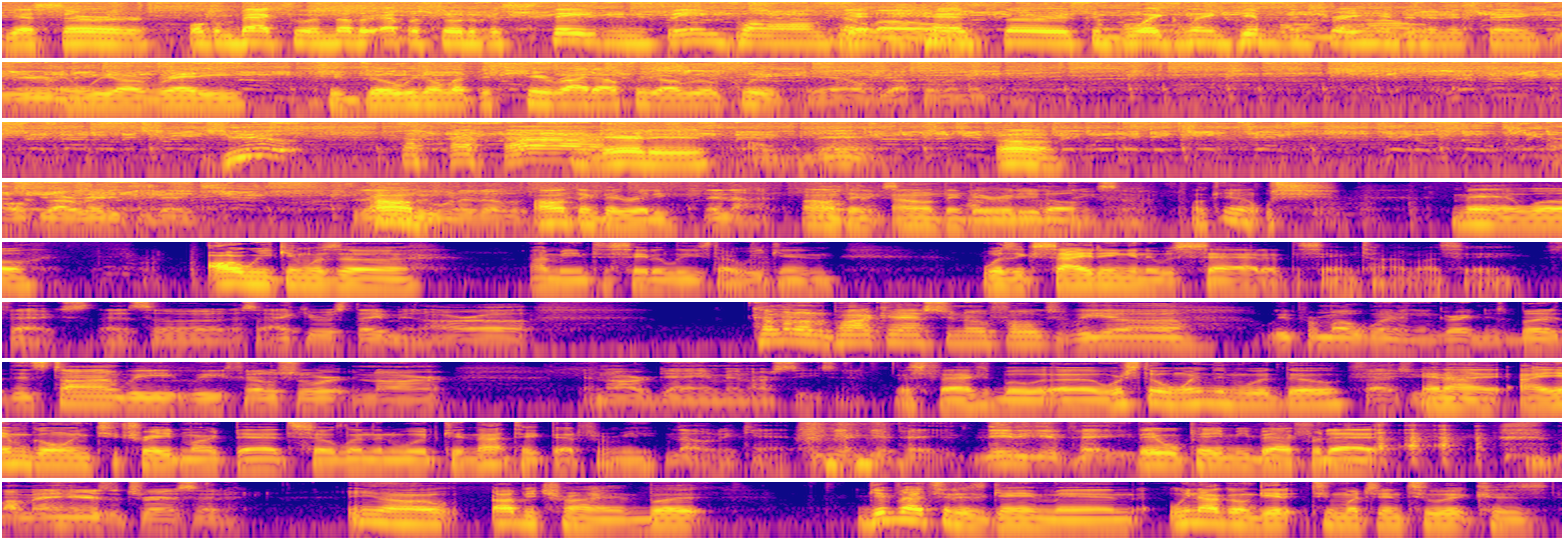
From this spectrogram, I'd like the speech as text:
Yes, sir. Welcome back to another episode of Estatn'. Bing bong. Hello. Yes, sir. It's your boy Glenn Gibbs and Trey Hendon in this thing. Yeah. And we are ready to go. We're going to let this shit ride out for y'all real quick. Yeah, I hope y'all feeling it. Yeah. There it is. oh man. Uh, I hope y'all ready today. Today's I gonna don't- be one of those. I don't think they're ready. They're not. I don't think- I don't think they're really ready at don't all. Think so. Okay. Man, well, our weekend was, uh, I mean, to say the least, our weekend was exciting and it was sad at the same time, I'd say. Facts. That's uh that's an accurate statement. Our uh coming on the podcast, you know, folks, we uh we promote winning and greatness, but at this time we we fell short in our in our game in our season. That's facts, but uh, we're still Lindenwood though, Facts. And I I am going to trademark that so Lindenwood cannot take that from me. No, they can't. You need to get paid. need to get paid. They will pay me back for that. My man here is a trendsetter. you know, I'll be trying, but get back to this game, man. We're not gonna get too much into it because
